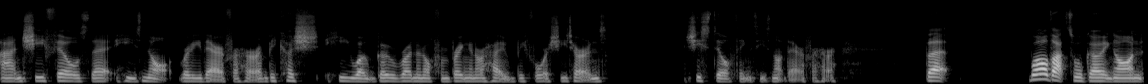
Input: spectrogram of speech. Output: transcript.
And she feels that he's not really there for her and because sh- he won't go running off and bringing her home before she turns she still thinks he's not there for her. But while that's all going on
